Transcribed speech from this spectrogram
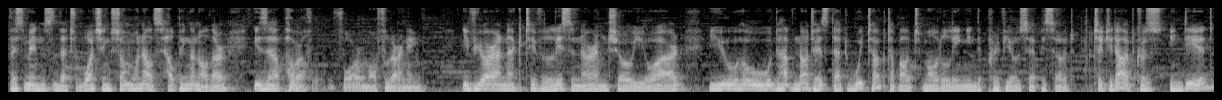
This means that watching someone else helping another is a powerful form of learning. If you are an active listener, I'm sure you are, you would have noticed that we talked about modeling in the previous episode. Check it out, because indeed,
